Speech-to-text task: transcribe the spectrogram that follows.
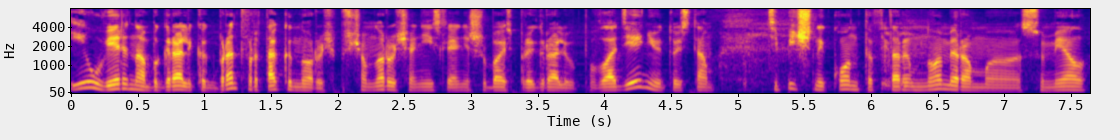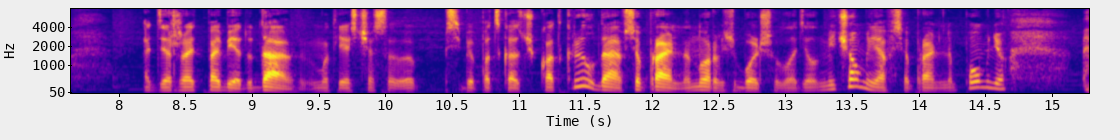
И уверенно обыграли как Брентфорд, так и Норвич. Причем Норвич, они, если я не ошибаюсь, проиграли по владению. То есть там типичный Конте вторым номером э, сумел одержать победу. Да, вот я сейчас э, себе подсказочку открыл. Да, все правильно. Норвич больше владел мячом, я все правильно помню.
